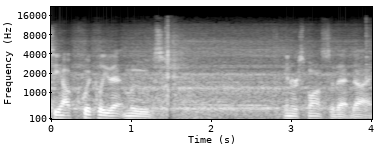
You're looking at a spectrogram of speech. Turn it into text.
See how quickly that moves in response to that die.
